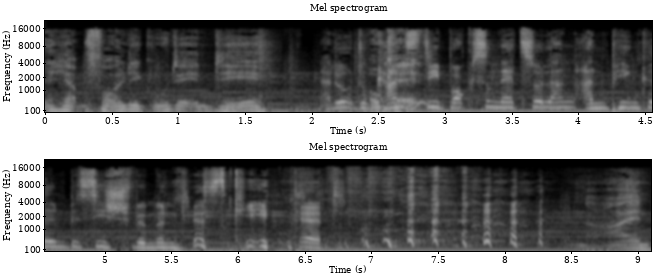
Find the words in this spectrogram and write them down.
Ich habe voll die gute Idee. Na, du, du Okay. kannst die Boxen nicht so lang anpinkeln, bis sie schwimmen. Das geht nicht. Nein,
